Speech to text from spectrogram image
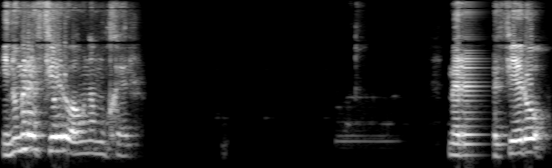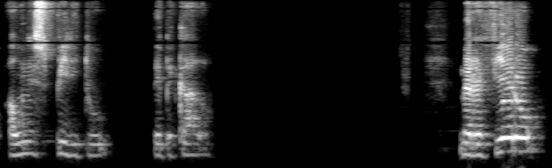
Y no me refiero a una mujer, me refiero a un espíritu de pecado. Me refiero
